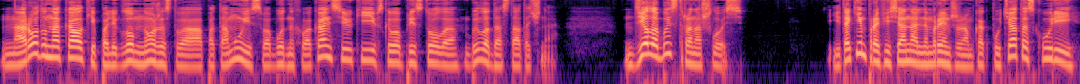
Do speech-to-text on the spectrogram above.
Народу на Калке полегло множество, а потому и свободных вакансий у Киевского престола было достаточно. Дело быстро нашлось. И таким профессиональным рейнджерам, как Путята с Курей,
